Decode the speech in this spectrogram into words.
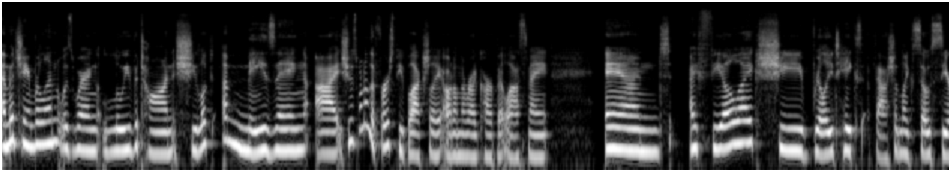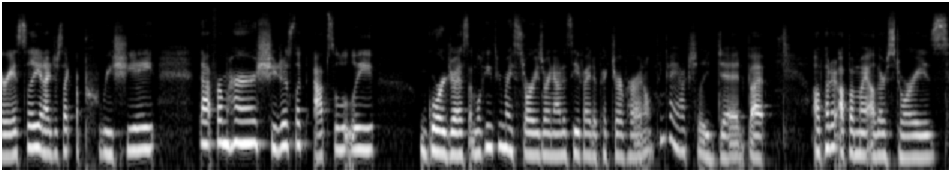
Emma Chamberlain was wearing Louis Vuitton. She looked amazing. I she was one of the first people actually out on the red carpet last night. And I feel like she really takes fashion like so seriously and I just like appreciate that from her. She just looked absolutely gorgeous. I'm looking through my stories right now to see if I had a picture of her. I don't think I actually did, but I'll put it up on my other stories.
